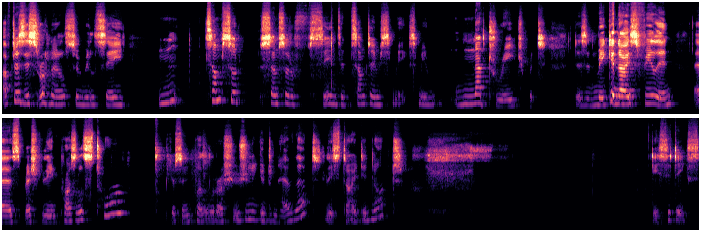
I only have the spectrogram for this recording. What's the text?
after this run, I also will say some sort some sort of thing that sometimes makes me not rage, but does it make a nice feeling, uh, especially in Puzzle Storm? Because in Puzzle Rush, usually you don't have that. At least I did not. Guess it takes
